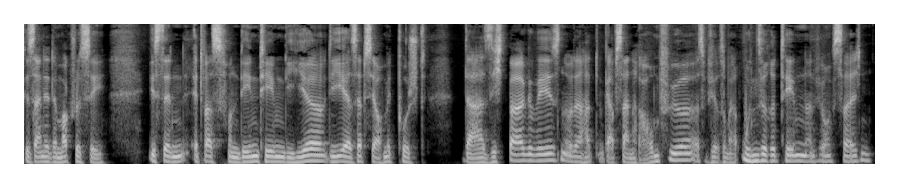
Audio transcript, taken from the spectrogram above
Design der Democracy. Ist denn etwas von den Themen, die hier, die ihr selbst ja auch mitpusht, da sichtbar gewesen oder gab es da einen Raum für, also für unsere Themen, in Anführungszeichen?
